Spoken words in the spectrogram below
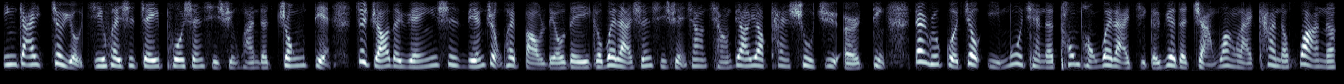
应该就有机会是这一波升息循环的终点。最主要的原因是联准会保留的一个未来升息选项，强调要看数据而定。但如果就以目前的通膨未来几个月的展望来看的话呢，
